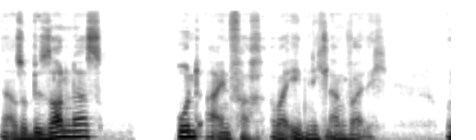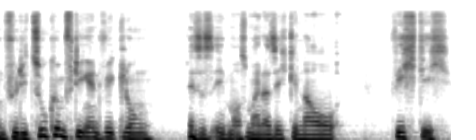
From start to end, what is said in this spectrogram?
Also besonders und einfach, aber eben nicht langweilig. Und für die zukünftige Entwicklung ist es eben aus meiner Sicht genau wichtig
